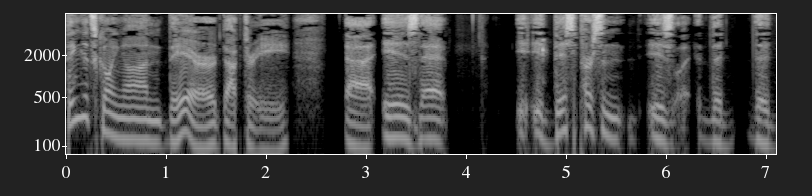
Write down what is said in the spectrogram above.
thing that's going on there, Dr. E, uh, is that it, it, this person is the, the,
